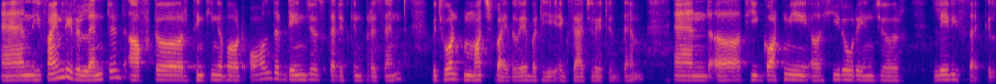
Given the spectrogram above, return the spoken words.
And he finally relented after thinking about all the dangers that it can present, which weren't much, by the way, but he exaggerated them. And uh, he got me a Hero Ranger ladies cycle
